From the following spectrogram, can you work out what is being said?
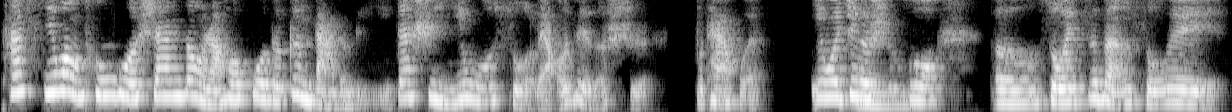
他希望通过煽动，然后获得更大的利益。但是以我所了解的是，不太会，因为这个时候，呃，所谓资本，所谓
